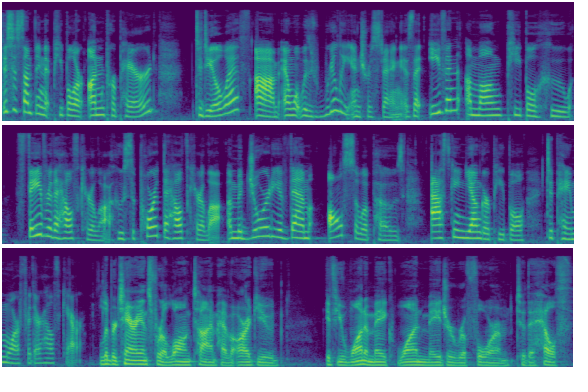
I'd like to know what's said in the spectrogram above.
This is something that people are unprepared to deal with. Um, and what was really interesting is that even among people who favor the healthcare law, who support the healthcare law, a majority of them also oppose asking younger people to pay more for their healthcare. Libertarians for a long time have argued if you want to make one major reform to the health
